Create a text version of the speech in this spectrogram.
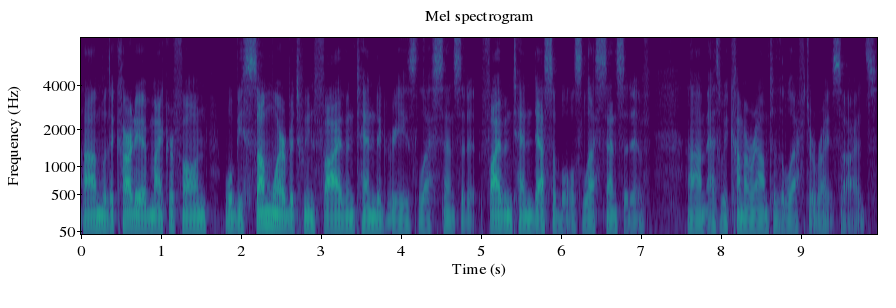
um, with a cardioid microphone, will be somewhere between 5 and 10 degrees less sensitive, 5 and 10 decibels less sensitive um, as we come around to the left or right sides.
